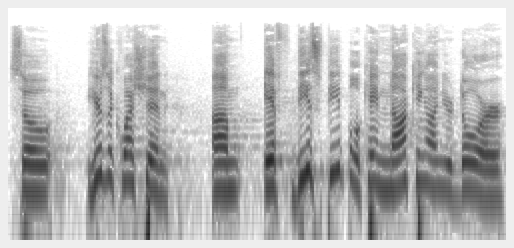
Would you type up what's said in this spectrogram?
So here's a question. Um, if these people came knocking on your door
